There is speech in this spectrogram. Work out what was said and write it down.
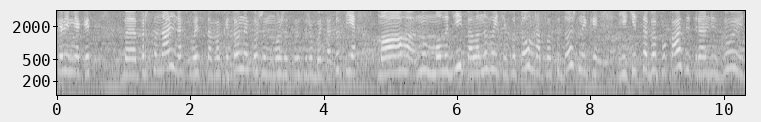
крім якихось е, персональних виставок, і то не кожен може це зробити. А тут є ну, молоді, талановиті фотографи, художники, які себе показують, реалізують.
